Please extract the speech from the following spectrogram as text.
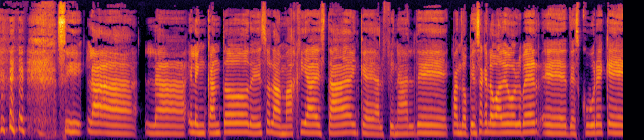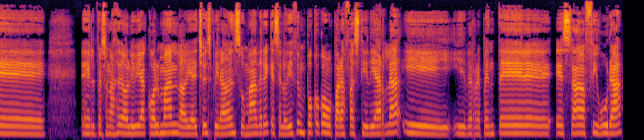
Sí, la, la, el encanto de eso, la magia está en que al final de, cuando piensa que lo va a devolver, eh, descubre que el personaje de Olivia Colman lo había hecho inspirado en su madre, que se lo dice un poco como para fastidiarla y, y de repente esa figura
